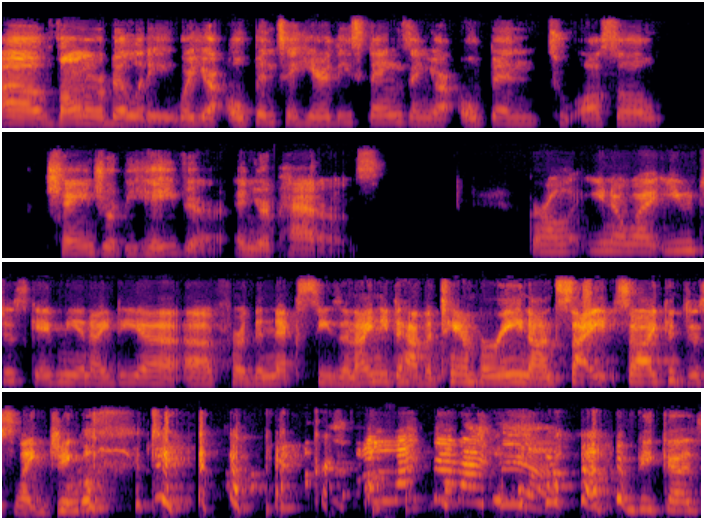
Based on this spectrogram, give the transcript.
of vulnerability where you're open to hear these things and you're open to also change your behavior and your patterns. Girl, you know what? You just gave me an idea uh, for the next season. I need to have a tambourine on site so I could just like jingle. I like that idea because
